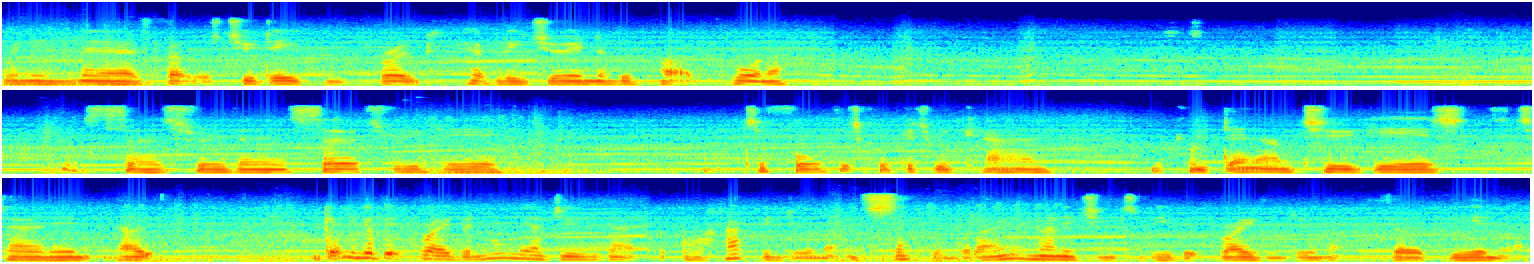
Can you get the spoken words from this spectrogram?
Went in there, felt it was too deep and broke heavily during the mid part of the corner. Third through there, third through here, to fourth as quick as we can. We come down two gears to turn in. No, I'm getting a bit braver. Normally I do that, or have been doing that in second, but I am managing to be a bit brave and doing that in third gear now.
